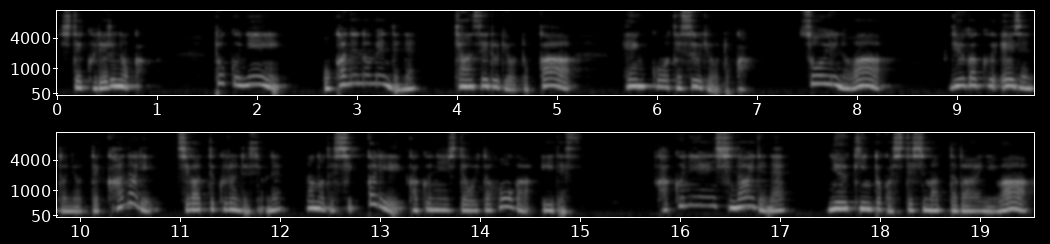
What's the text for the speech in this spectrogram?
してくれるのか。特にお金の面でね、キャンセル料とか、変更手数料とか、そういうのは、留学エージェントによってかなり違ってくるんですよね。なのでしっかり確認しておいた方がいいです。確認しないでね、入金とかしてしまった場合には、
